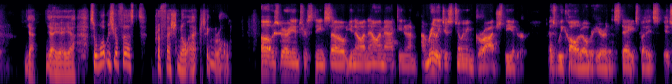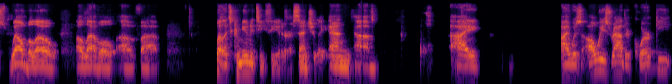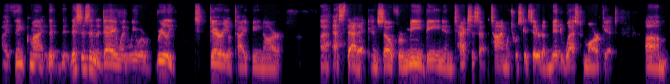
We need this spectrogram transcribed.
Yeah, yeah, yeah, yeah. So, what was your first professional acting role? Oh, it was very interesting. So, you know, now I'm acting, and I'm I'm really just doing garage theater as we call it over here in the states, but it's it's well below a level of uh, well, it's community theater essentially, and um, I I was always rather quirky. I think my th- th- this is in the day when we were really stereotyping our uh, aesthetic, and so for me, being in Texas at the time, which was considered a Midwest market. Um,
